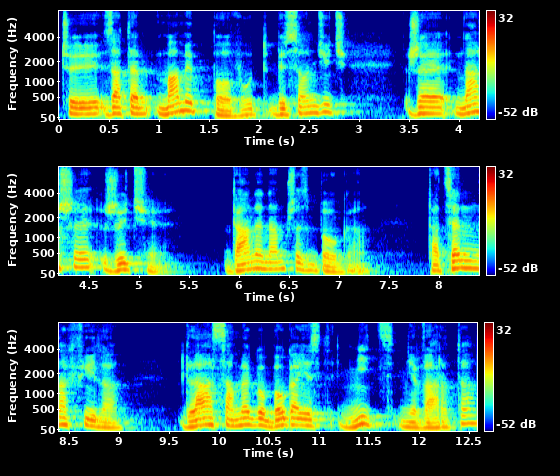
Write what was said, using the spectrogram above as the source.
Czy zatem mamy powód, by sądzić, że nasze życie, dane nam przez Boga, ta cenna chwila dla samego Boga jest nic nie warta?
